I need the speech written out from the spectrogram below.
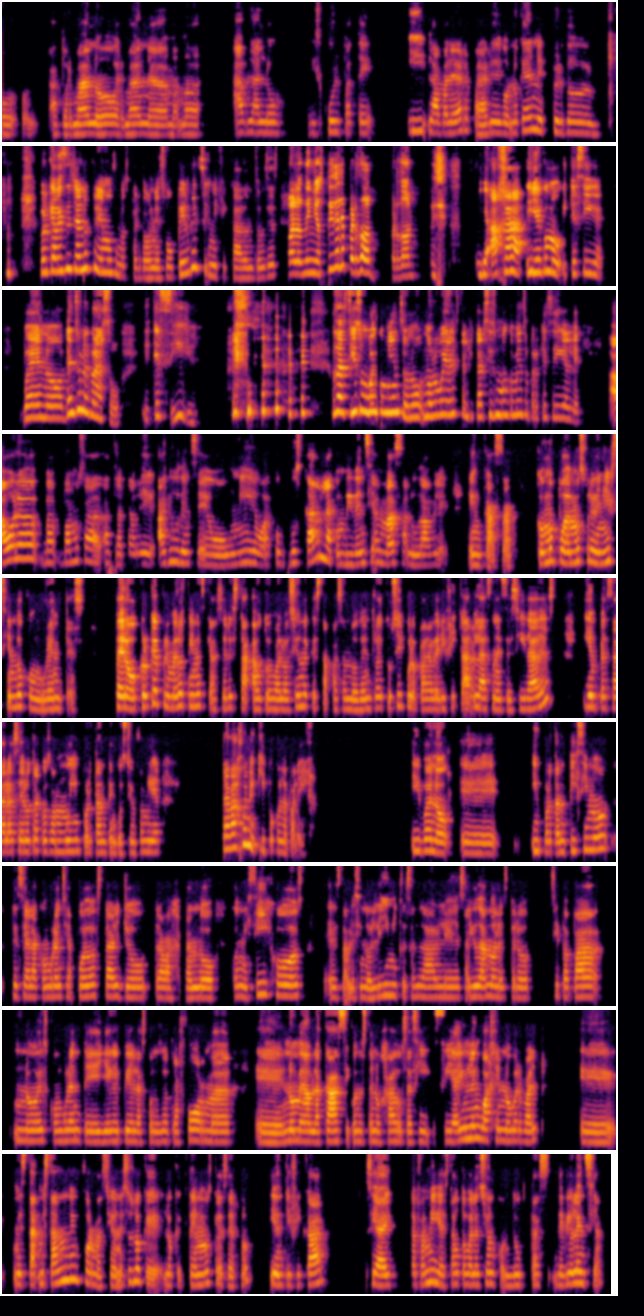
a tu hermano, hermana, mamá, háblalo, discúlpate. Y la manera de reparar, yo digo, no queda en el perdón, porque a veces ya no creemos en los perdones o pierde el significado, entonces... O a los niños, pídele perdón, perdón. Y, ajá, y yo como, ¿y qué sigue? Bueno, dense un abrazo, ¿y qué sigue? o sea, sí es un buen comienzo, no, no lo voy a descalificar, sí es un buen comienzo, pero ¿qué sigue el de, ahora vamos a, tratar de ayúdense o unir o, buscar la convivencia más saludable en casa. ¿Cómo podemos prevenir siendo congruentes? Pero creo que primero tienes que hacer esta autoevaluación de qué está pasando dentro de tu círculo para verificar las necesidades y empezar a hacer otra cosa muy importante en cuestión familiar, trabajo en equipo con la pareja. Y bueno, eh, importantísimo, decía la congruencia, puedo estar yo trabajando con mis hijos, estableciendo límites saludables, ayudándoles, pero si papá no es congruente, llega y pide las cosas de otra forma, eh, no me habla casi cuando está enojado, o sea, si, si hay un lenguaje no verbal, eh, me, está, me está dando información, eso es lo que, lo que tenemos que hacer, ¿no? Identificar si hay la familia, esta autoevaluación, conductas de violencia,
